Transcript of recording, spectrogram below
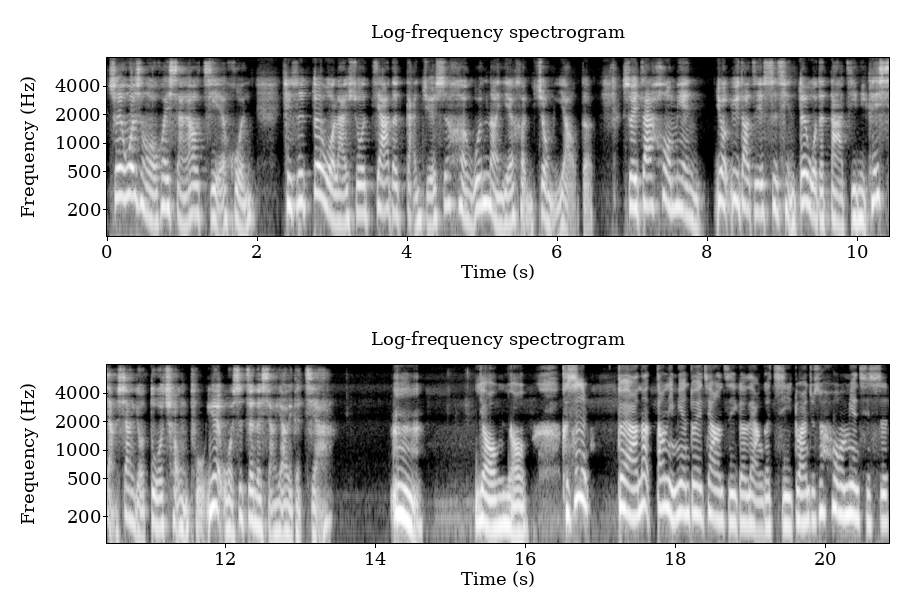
所以为什么我会想要结婚？其实对我来说，家的感觉是很温暖也很重要的。所以在后面又遇到这些事情，对我的打击，你可以想象有多冲突。因为我是真的想要一个家。嗯，有有。可是，对啊，那当你面对这样子一个两个极端，就是后面其实。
